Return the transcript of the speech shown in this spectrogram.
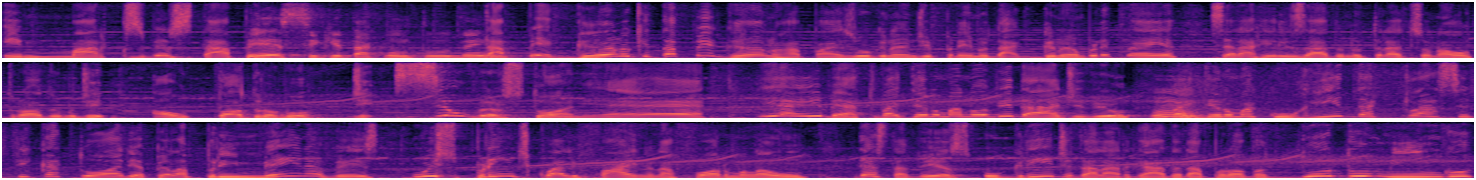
e Max Verstappen. Esse que tá com tudo, hein? Tá pegando que tá pegando, rapaz. O Grande Prêmio da Grã-Bretanha será realizado no tradicional autódromo de Autódromo de Silverstone. É. E aí, Beto, vai ter uma novidade, viu? Hum. Vai ter uma corrida classificatória pela primeira vez, o Sprint Qualifying na Fórmula 1. Desta vez, o grid da largada da prova do domingo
